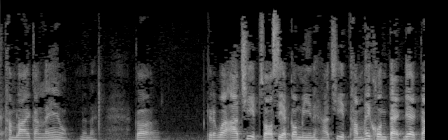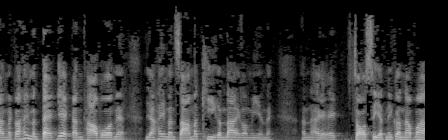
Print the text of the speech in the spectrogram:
กทำลายกันแล้วนั่นนะก็ เรียกว่าอาชีพส่อเสียดก็มีนะอาชีพทำให้คนแตกแยกกัน แล้วก็ให้มันแตกแยกกันถาวรเนี่ย อย่าให้มันสามัคคีกันได้ก็มีนะอันไอ้ส่อเสียดนี่ก็นับว่า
